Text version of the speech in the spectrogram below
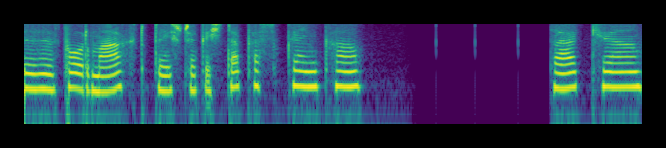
y, formach. Tutaj jeszcze jakaś taka sukienka. Takie.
